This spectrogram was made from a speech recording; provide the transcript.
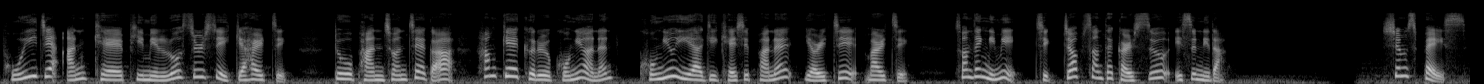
보이지 않게 비밀로 쓸 수 있게 할지, 또 반 전체가 함께 글을 공유하는 공유 이야기 게시판을 열지 말지, 선생님이 직접 선택할 수 있습니다. 심스페이스,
